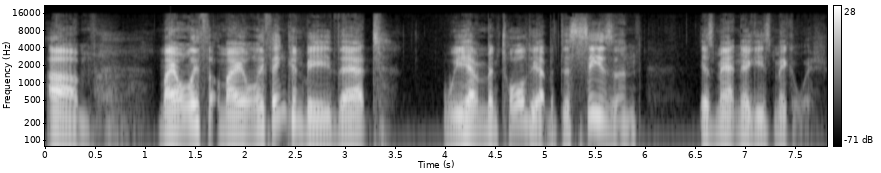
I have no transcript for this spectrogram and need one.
Um, my only th- my only thing can be that we haven't been told yet, but this season is Matt Nagy's Make a Wish.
